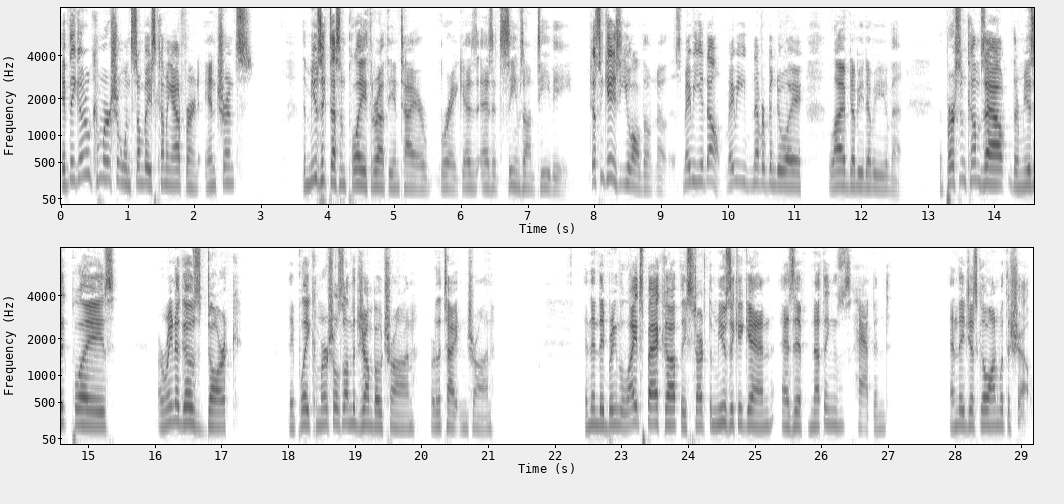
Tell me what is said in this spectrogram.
if they go to a commercial when somebody's coming out for an entrance, the music doesn't play throughout the entire break as as it seems on TV. Just in case you all don't know this. Maybe you don't. Maybe you've never been to a live WWE event. The person comes out, their music plays, arena goes dark, they play commercials on the Jumbotron or the Titantron, and then they bring the lights back up, they start the music again as if nothing's happened, and they just go on with the show.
